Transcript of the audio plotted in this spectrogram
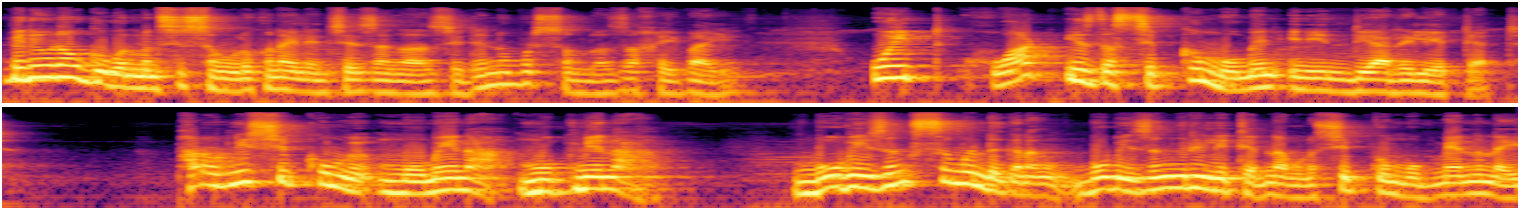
बेनि उनाव गुबुन मोनसे सोंलुखौ नायलायनोसै जोङो नम्बर सोंलुआ जाहैबाय with what is the Chipko movement in India related भारतनि सिपको मुभमेन्टआ मुभमेन्टआ बबेजों सोमोन्दो गोनां बबेजों रिलेटेड होनना बुङो सिपको मुभमेन्ट होननाय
